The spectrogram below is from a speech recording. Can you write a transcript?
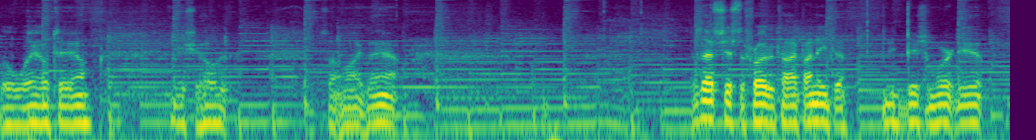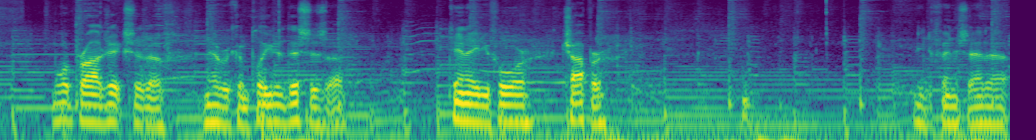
little whale tail. You should hold it something like that. But that's just a prototype. I need to need to do some work to it. More projects that I've never completed. This is a 1084 chopper. Need to finish that up.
